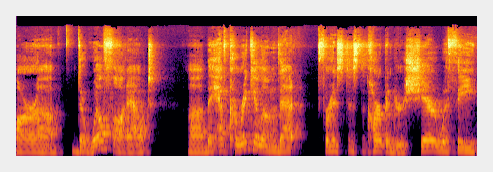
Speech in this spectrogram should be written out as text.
are uh, they're well thought out. Uh, they have curriculum that for instance, the carpenters share with the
